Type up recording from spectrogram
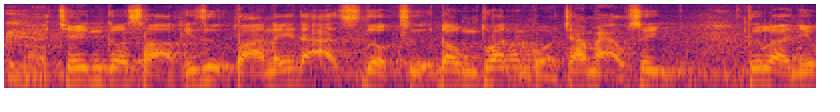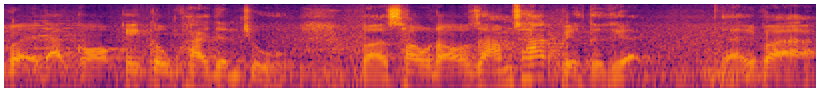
Ờ, trên cơ sở cái dự toán ấy đã được sự đồng thuận của cha mẹ học sinh, tức là như vậy đã có cái công khai dân chủ và sau đó giám sát việc thực hiện. Đấy, và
